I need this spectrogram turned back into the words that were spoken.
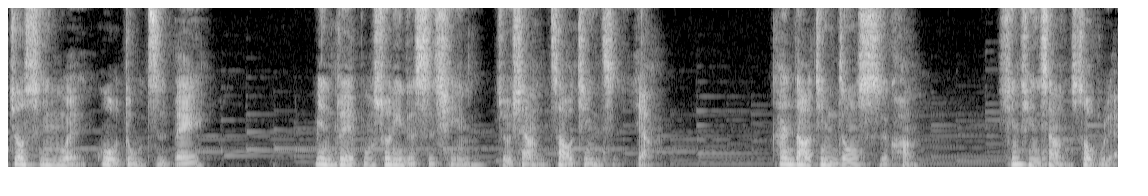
就是因为过度自卑。面对不顺利的事情，就像照镜子一样，看到镜中实况，心情上受不了，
